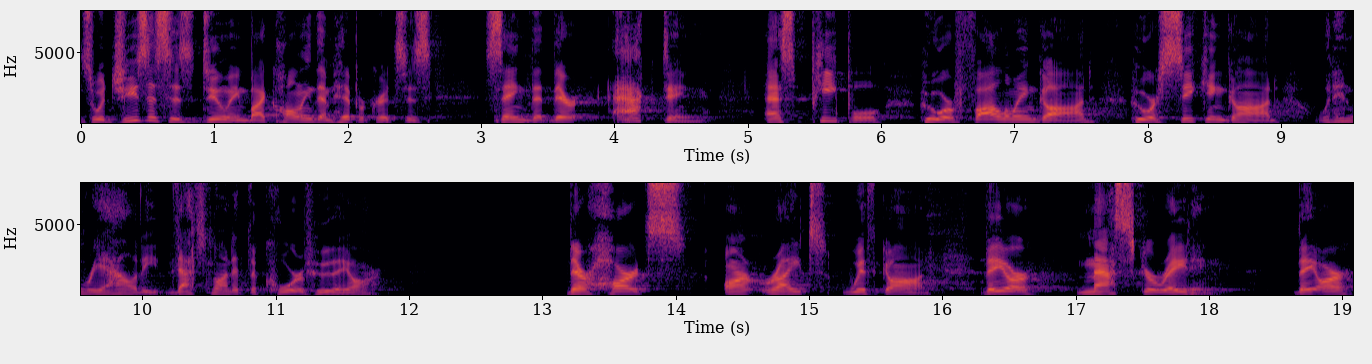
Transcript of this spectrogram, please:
So, what Jesus is doing by calling them hypocrites is saying that they're acting as people who are following God, who are seeking God, when in reality, that's not at the core of who they are. Their hearts aren't right with God, they are masquerading, they are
